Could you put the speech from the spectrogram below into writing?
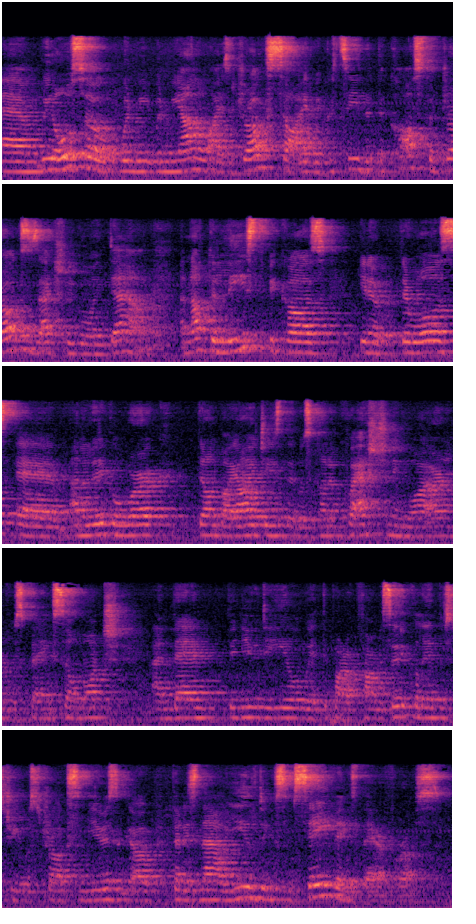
um, we also, when we, when we analysed the drug side, we could see that the cost of drugs is actually going down. And not the least because, you know, there was uh, analytical work done by IGES that was kind of questioning why Ireland was paying so much and then the new deal with the pharmaceutical industry was struck some years ago that is now yielding some savings there for us.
